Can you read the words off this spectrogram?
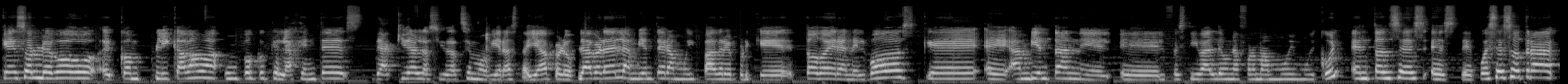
que eso luego eh, complicaba un poco que la gente de aquí de la ciudad se moviera hasta allá, pero la verdad el ambiente era muy padre porque todo era en el bosque, eh, ambientan el, el, festival de una forma muy, muy cool. Entonces, este, pues es otra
